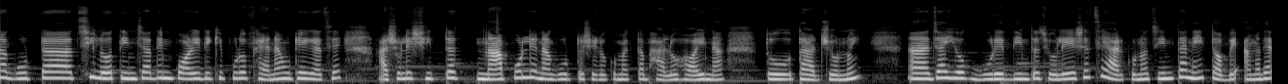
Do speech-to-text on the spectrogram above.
না গুড়টা ছিল, তিন চার দিন পরেই দেখি পুরো ফেনা উঠে গেছে। আসলে শীতটা না পড়লে না গুড়টা সেরকম একটা ভালো হয় না। তো তার জন্যই। যাই হোক, গুড়ের দিন তো চলে এসেছে, আর কোনো চিন্তা নেই। তবে আমাদের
